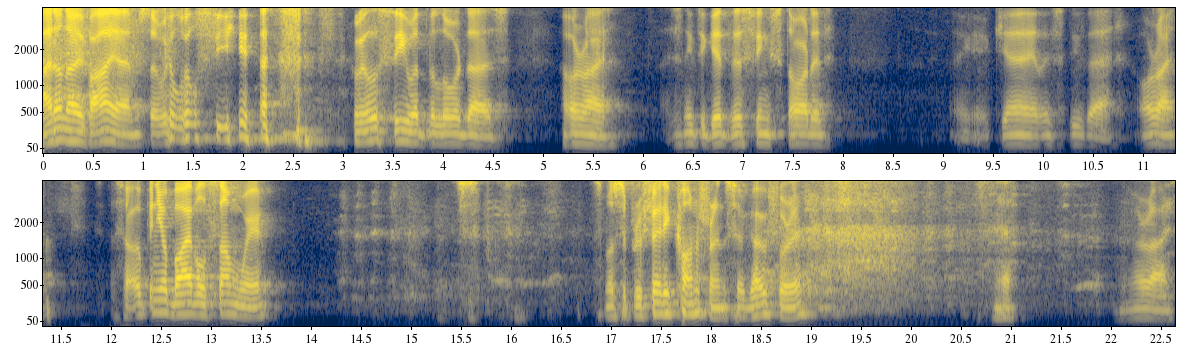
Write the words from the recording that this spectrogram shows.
I don't know if I am. So we'll, we'll see. we'll see what the Lord does. All right. I just need to get this thing started. Okay, let's do that. All right. So open your Bible somewhere. Just it's most a prophetic conference, so go for it. Yeah. All right.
